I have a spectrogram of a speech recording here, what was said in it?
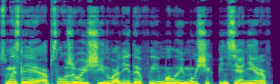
«В смысле, обслуживающий инвалидов и малоимущих пенсионеров».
